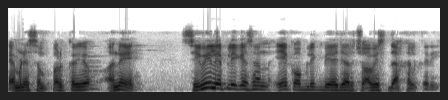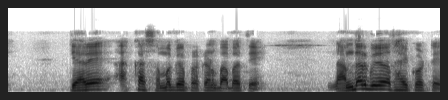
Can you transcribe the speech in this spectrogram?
એમણે સંપર્ક કર્યો અને સિવિલ એપ્લિકેશન એક ઓબ્લિક બે હજાર ચોવીસ દાખલ કરી. ત્યારે આખા સમગ્ર પ્રકરણ બાબતે નામદાર ગુજરાત હાઈકોર્ટે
